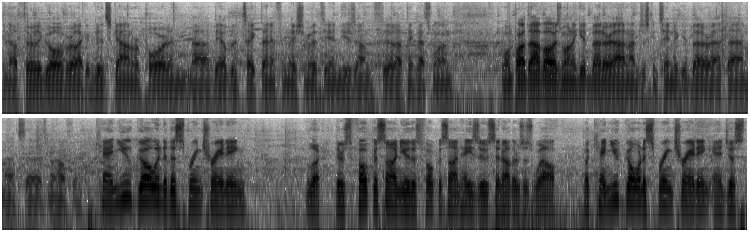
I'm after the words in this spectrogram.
you know thoroughly go over like a good scouting report and uh, be able to take that information with you and use it on the field. I think that's one one part that I've always wanted to get better at, and I'm just continuing to get better at that, and that's uh, it's been helpful. Can you go into this spring training? Look, there's focus on you, there's focus on Jesus and others as well, but can you go into spring training and just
